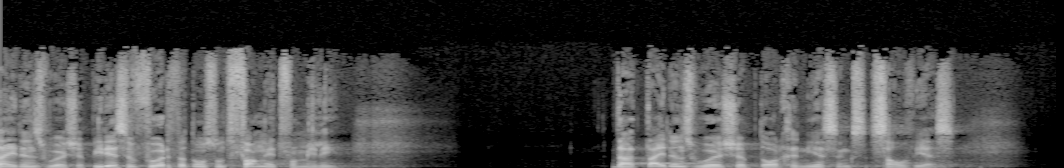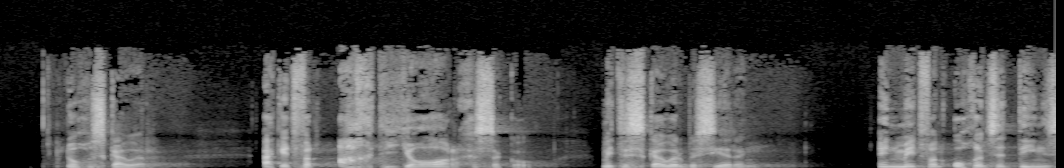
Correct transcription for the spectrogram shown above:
Tydens worship. Hierdie is 'n woord wat ons ontvang het familie. Dat tydens worship daar genesings sal wees. Nog 'n skouer. Ek het vir 8 jaar gesukkel met 'n skouerbesering. En met vanoggend se diens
